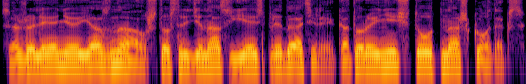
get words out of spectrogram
К сожалению, я знал, что среди нас есть предатели, которые не чтут наш кодекс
